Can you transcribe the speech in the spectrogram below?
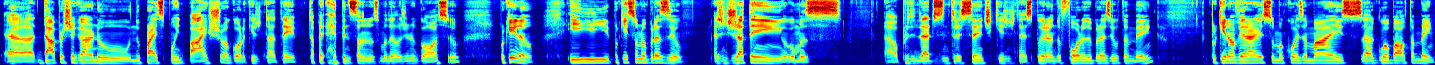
uh, dá para chegar no, no price point baixo, agora que a gente está tá repensando nos modelos de negócio. Por que não? E por que isso no Brasil? A gente já tem algumas uh, oportunidades interessantes que a gente está explorando fora do Brasil também. Por que não haverá isso uma coisa mais uh, global também?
